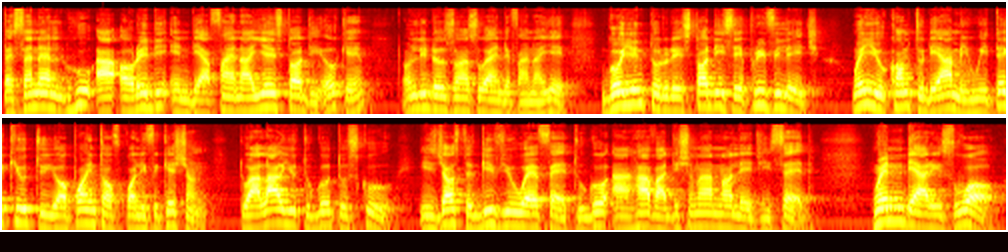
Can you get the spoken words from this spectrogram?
personnel who are already in their final year study. Okay, only those ones who are in the final year. Going to the study is a privilege. When you come to the army, we take you to your point of qualification to allow you to go to school. It's just to give you welfare to go and have additional knowledge, he said. When there is war,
